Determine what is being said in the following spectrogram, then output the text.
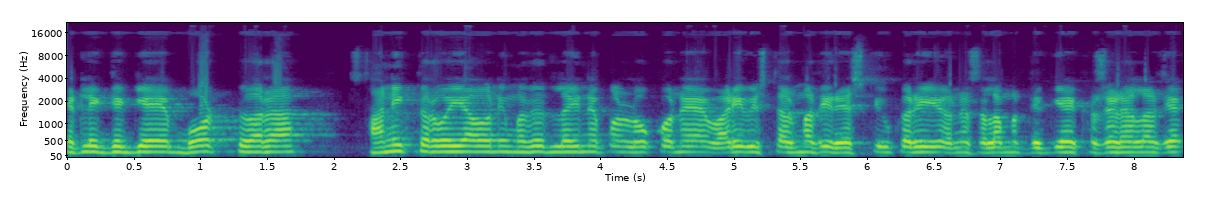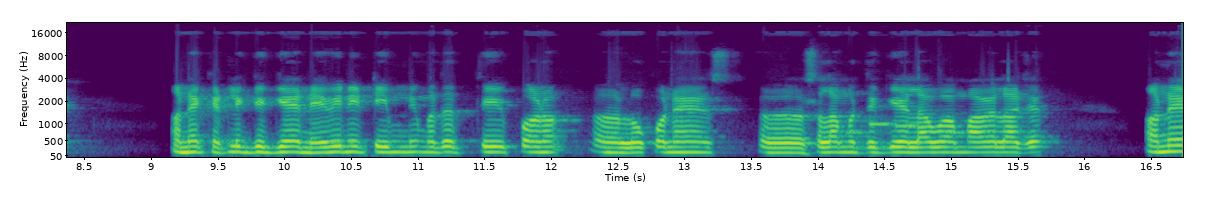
કેટલીક જગ્યાએ બોટ દ્વારા સ્થાનિક તરવૈયાઓની મદદ લઈને પણ લોકોને વાડી વિસ્તારમાંથી રેસ્ક્યુ કરી અને સલામત જગ્યાએ ખસેડાયેલા છે. અને કેટલીક જગ્યાએ નેવીની ટીમની મદદથી પણ લોકોને સલામત જગ્યાએ લાવવામાં આવેલા છે. અને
